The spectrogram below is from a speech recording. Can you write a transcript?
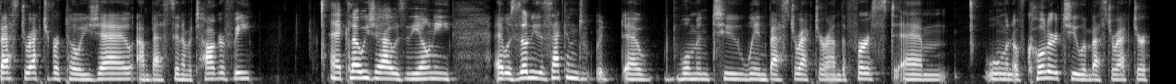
Best Director for Chloe Zhao and Best Cinematography. Uh, Chloe Zhao was the only, it was only the second uh, woman to win Best Director and the first um, woman of color to win Best Director.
